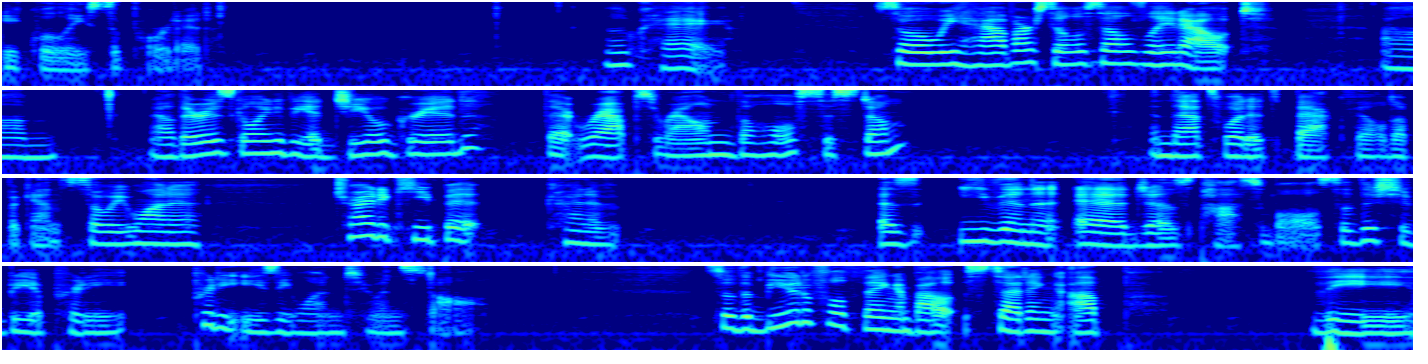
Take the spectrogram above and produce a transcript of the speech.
equally supported. Okay, so we have our Silva-cells laid out. Um, now there is going to be a geogrid that wraps around the whole system, and that's what it's backfilled up against. So we want to try to keep it kind of as even an edge as possible. So this should be a pretty pretty easy one to install. So the beautiful thing about setting up the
